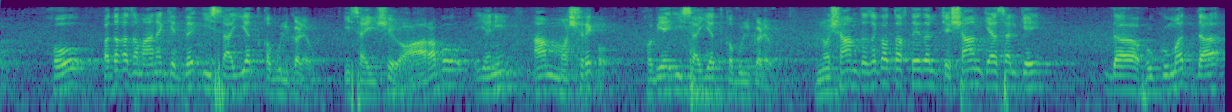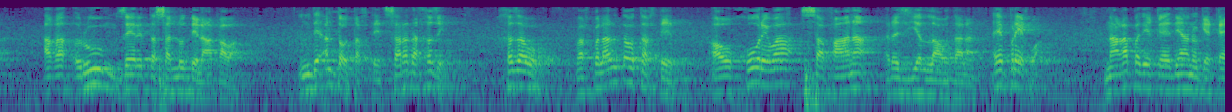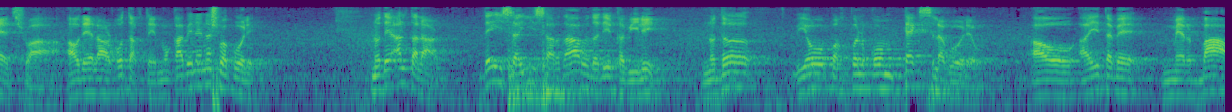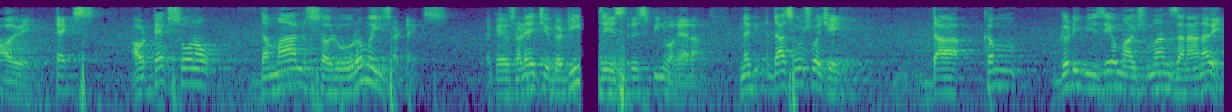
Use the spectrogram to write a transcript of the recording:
خو په دغه زمانه کې د عیسایت قبول کړو عیسائی شو عربو یعنی عام مشرکو خو بیا عیسایت قبول کړو نو شام ته زکه تختیدل چې شام کې اصل کې د حکومت د هغه روم زیر تسلط علاقه وا د التو تختید سره د خزه خزه او خپل التو تختید او خور وا صفانا رضی الله تعالی اے پرېخوا نو هغه په دې قیدیانو کې قید شو او د لاړ او تختید مقابله نشو کولی نو د التلاړ د عیسائی سردارو د دې قبیله نو د یو په خپل قوم ټیکس لګولیو او آیته به مرباع وي ټیکس او ټیکس سونو د مال سلورمې سټیکس لکه یو سړی چې ګټي زي سر سپین وغیرہ نبی دا سو شو چې دا کم ګړي بيزه او ماشومان زنانه وي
